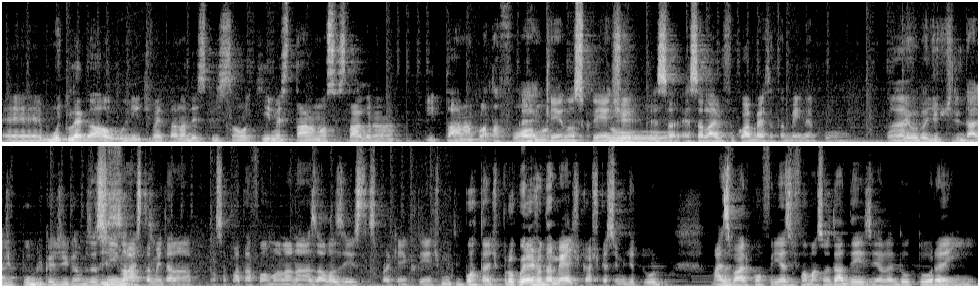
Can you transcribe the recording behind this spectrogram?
É muito legal. O link vai estar na descrição aqui, mas está no nosso Instagram e está na plataforma. É, quem é nosso cliente, no... essa, essa live ficou aberta também, né? Por conteúdo é. de utilidade pública, digamos assim, Exato. mas também está na nossa plataforma lá nas aulas extras para quem é cliente, muito importante. Procure ajuda médica, acho que acima de tudo, mas vale conferir as informações da Daisy. Ela é doutora em,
